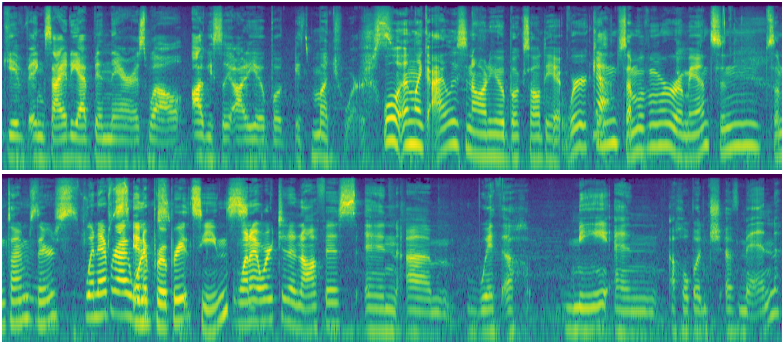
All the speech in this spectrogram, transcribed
give anxiety. I've been there as well. Obviously, audiobook is much worse. Well, and like I listen to audiobooks all day at work, Yeah. and some of them are romance, and sometimes there's Whenever I worked- inappropriate scenes. when I worked in an office and um, with a me and a whole bunch of men,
